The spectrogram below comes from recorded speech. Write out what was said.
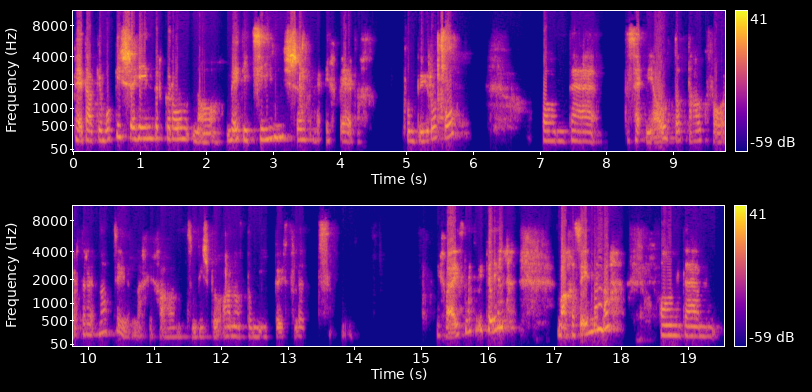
pädagogischen Hintergrund noch medizinischen, ich bin einfach vom Büro gekommen. Und äh, das hat mich auch total gefordert, natürlich. Ich habe zum Beispiel Anatomie büffelt. Ich weiß nicht wie viel, mache es immer noch. Und ähm,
